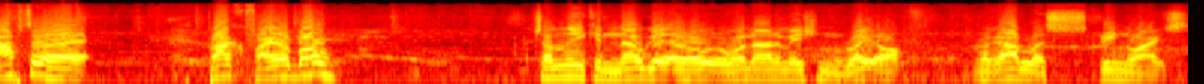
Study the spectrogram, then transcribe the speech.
after a back fireball, Chun Li can now get her One animation right off, regardless screen wise.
